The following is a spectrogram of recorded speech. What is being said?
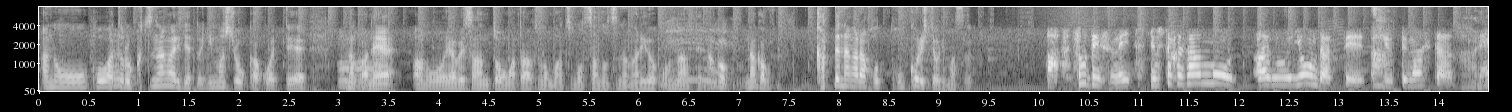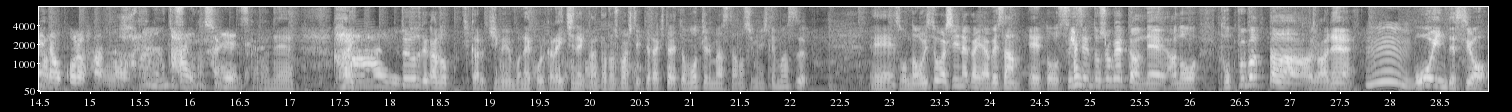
あのーこうアトロックつながりでと言いましょうか、こうやってなんかね、あの矢部さんとまたその松本さんのつながりがこんなあってなんかなんか勝手ながらほほっこりしておりますあそうですね。吉高さんもあの読んだって言ってましたはいはい。さんの。あれも本当素晴らしいもんですからね。はい、はい。ということであの光る記名もねこれから1年間楽しませていただきたいと思っております。楽しみにしてます。えー、そんなお忙しい中矢部さん、えー、と推薦図書月間ね、あのトップバッターがねうん。多いんですよ。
